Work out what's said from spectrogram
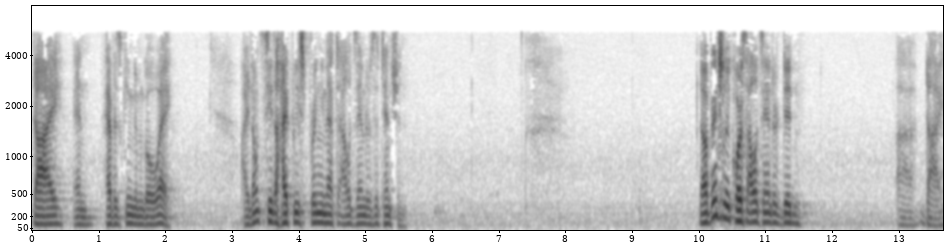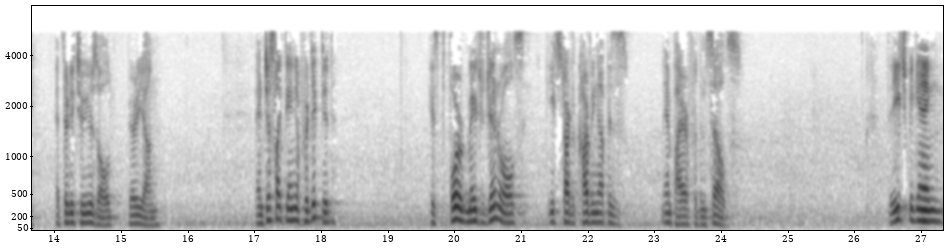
die, and have his kingdom go away. I don't see the high priest bringing that to Alexander's attention. Now, eventually, of course, Alexander did uh, die at 32 years old, very young. And just like Daniel predicted, his four major generals each started carving up his empire for themselves. They each began,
